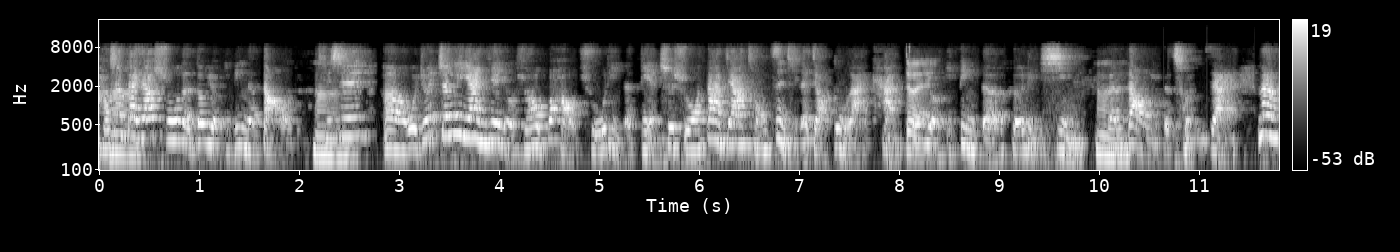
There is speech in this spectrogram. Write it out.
好像大家说的都有一定的道理。嗯、其实，呃，我觉得争议案件有时候不好处理的点是说，大家从自己的角度来看，都有一定的合理性跟道理的存在。嗯、那。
